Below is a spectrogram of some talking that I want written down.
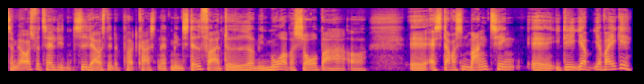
som jeg også fortalte i den tidligere afsnit af podcasten, at min stedfar døde, og min mor var sårbar, og øh, altså, der var sådan mange ting øh, i det. Jeg, jeg var ikke,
